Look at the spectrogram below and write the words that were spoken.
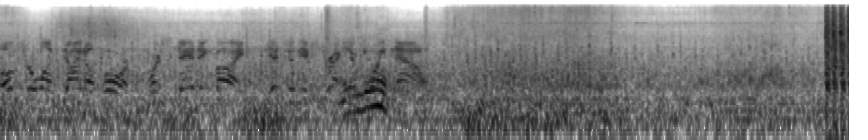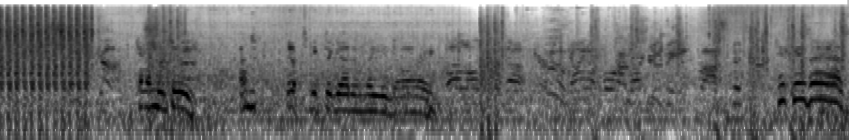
Ultra One, Dino 4. We're standing by. Get to the extraction point go. now. Casualty! I'm gonna take the gun and leave, don't worry. All Ultras Oscar. Dino 4 RTB. Bastard! Kick his ass!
